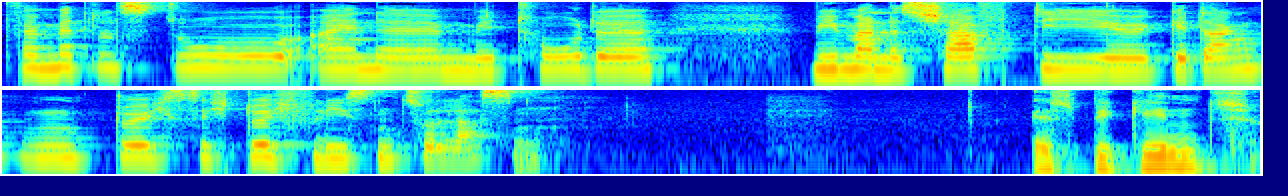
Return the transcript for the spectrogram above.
vermittelst du eine Methode, wie man es schafft, die Gedanken durch sich durchfließen zu lassen. Es beginnt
